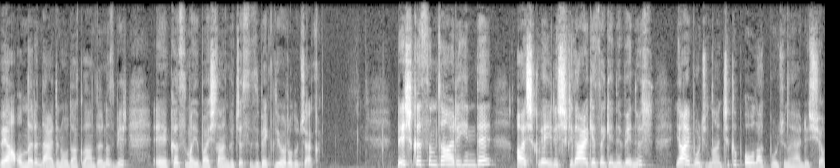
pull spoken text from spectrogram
veya onların derdine odaklandığınız bir e, Kasım ayı başlangıcı sizi bekliyor olacak. 5 Kasım tarihinde aşk ve ilişkiler gezegeni Venüs Yay burcundan çıkıp Oğlak burcuna yerleşiyor.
